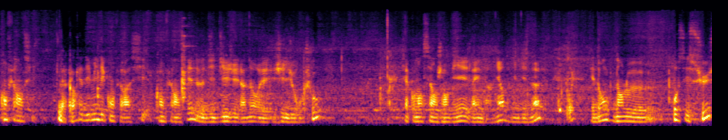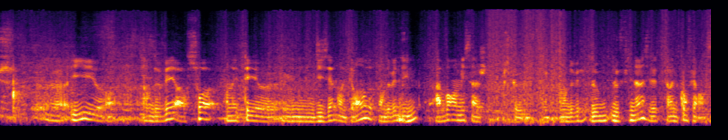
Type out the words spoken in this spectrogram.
conférencier. L'Académie des conférenciers, conférenciers de Didier Gélanor et Gilles Durouchou, qui a commencé en janvier l'année dernière, 2019. Et donc, dans le processus, euh, et, euh, on devait, alors soit on était euh, une dizaine, on était 11, on devait dé- avoir un message, puisque on devait, le, le final, c'était de faire une conférence.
